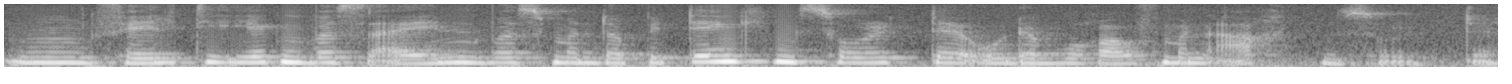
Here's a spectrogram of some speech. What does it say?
Hm, fällt dir irgendwas ein, was man da bedenken sollte oder worauf man achten sollte?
